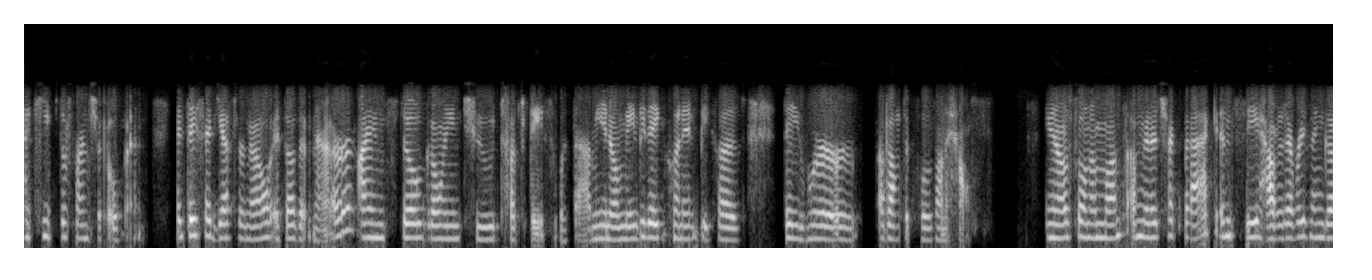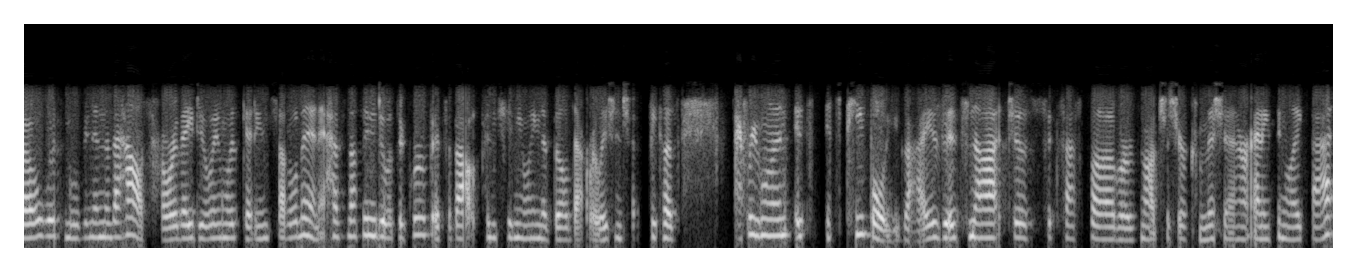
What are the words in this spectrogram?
I keep the friendship open. If they said yes or no, it doesn't matter. I'm still going to touch base with them. You know, maybe they couldn't because they were about to close on a house. You know, so in a month I'm going to check back and see how did everything go with moving into the house. How are they doing with getting settled in? It has nothing to do with the group. It's about continuing to build that relationship because everyone it's it's people you guys it's not just success club or it's not just your commission or anything like that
